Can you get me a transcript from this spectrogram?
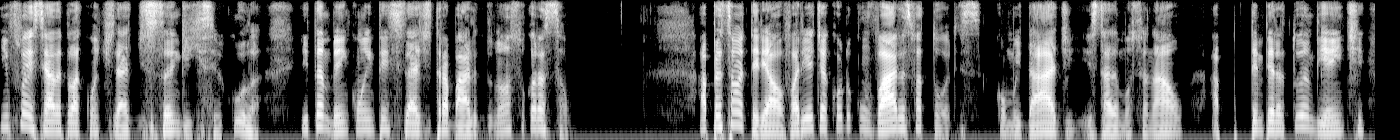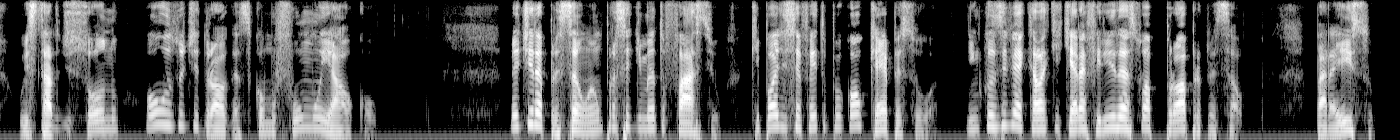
influenciada pela quantidade de sangue que circula e também com a intensidade de trabalho do nosso coração. A pressão arterial varia de acordo com vários fatores, como idade, estado emocional, a temperatura ambiente, o estado de sono ou uso de drogas, como fumo e álcool. Medir a pressão é um procedimento fácil que pode ser feito por qualquer pessoa, inclusive aquela que quer aferir a sua própria pressão. Para isso,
